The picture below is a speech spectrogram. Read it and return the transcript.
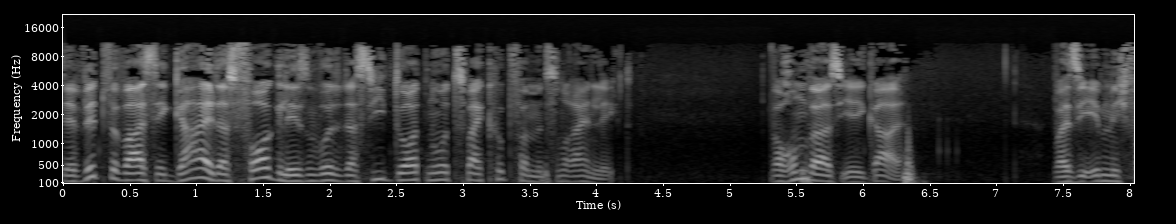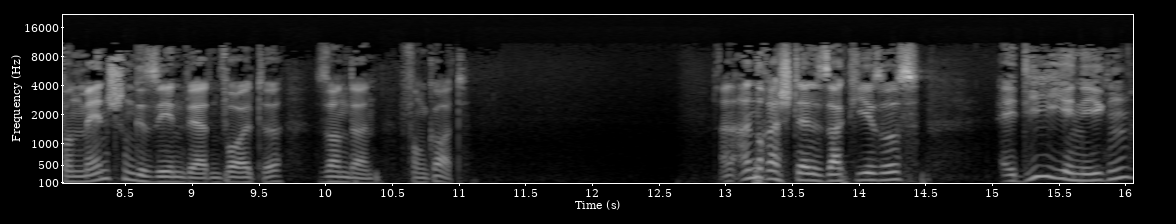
Der Witwe war es egal, dass vorgelesen wurde, dass sie dort nur zwei Kupfermünzen reinlegt. Warum war es ihr egal? Weil sie eben nicht von Menschen gesehen werden wollte, sondern von Gott. An anderer Stelle sagt Jesus, ey, diejenigen,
